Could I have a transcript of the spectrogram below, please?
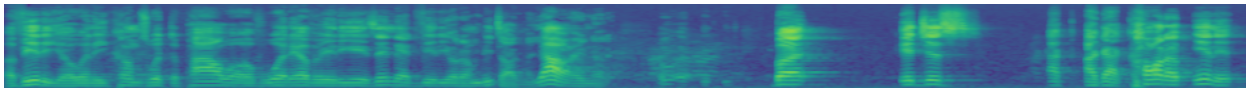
a video and he comes with the power of whatever it is in that video that I'm gonna be talking about. Y'all already know that. But it just, I, I got caught up in it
